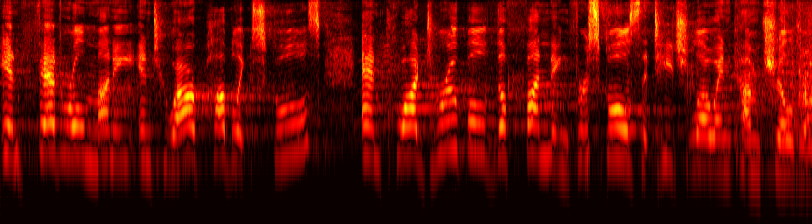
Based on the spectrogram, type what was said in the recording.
in federal money into our public schools and quadruple the funding for schools that teach low income children.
